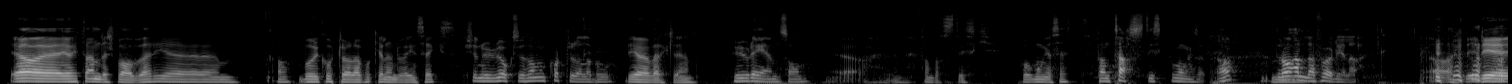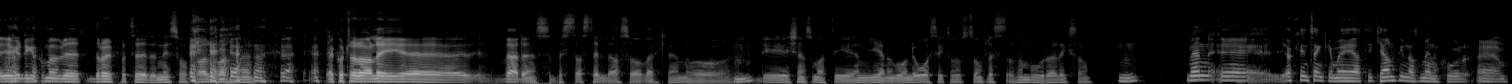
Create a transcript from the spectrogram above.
Ja, jag heter Anders Wahlberg. eh, Ja, bor i Kortala på Kalendervägen 6. Känner du dig också som Kortedalabo? Det gör jag verkligen. Hur är en sån? Ja, fantastisk på många sätt. Fantastisk på många sätt. Ja, dra Mm. alla fördelar. Ja, det, det, det kommer bli dra ut på tiden i så fall. Va? Men, men Kortala är eh, världens bästa ställe alltså, verkligen. Och Mm. Det känns som att det är en genomgående åsikt hos de flesta som bor där liksom. Mm. Men eh, jag kan tänka mig att det kan finnas människor, eh,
